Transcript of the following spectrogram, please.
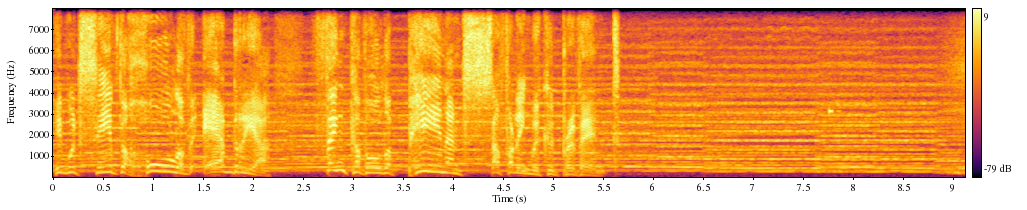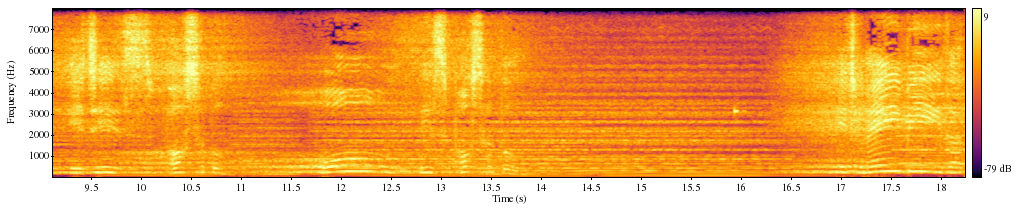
It would save the whole of Erdrea. Think of all the pain and suffering we could prevent. It is possible. All is possible. It may be that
